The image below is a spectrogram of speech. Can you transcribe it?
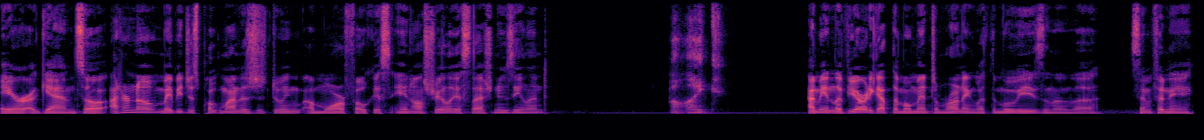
air again. So I don't know. Maybe just Pokemon is just doing a more focus in Australia slash New Zealand. But like, I mean, if you already got the momentum running with the movies and then the symphony,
